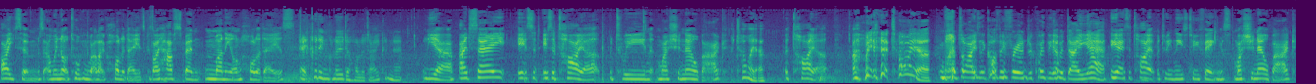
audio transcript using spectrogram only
items and we're not talking about like holidays, because I have spent money on holidays. It could include a holiday, couldn't it? Yeah, I'd say it's a, it's a tie up between my Chanel bag, A tyre. a tie up. Oh, it's a tyre. My tyres that cost me 300 quid the other day, yeah. Yeah, it's a tie up between these two things. My Chanel bag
